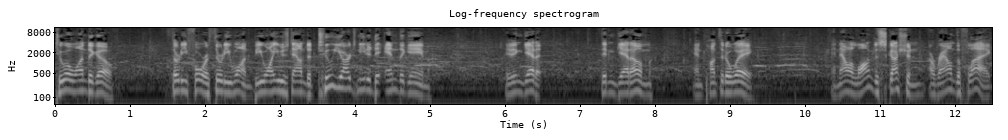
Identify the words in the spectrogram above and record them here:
2.01 to go. 34 31. BYU is down to two yards needed to end the game. They didn't get it. Didn't get them and punted away. And now a long discussion around the flag.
